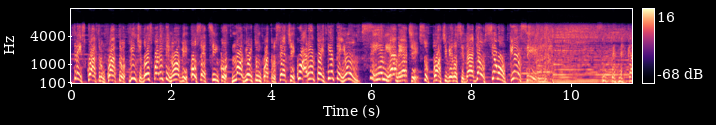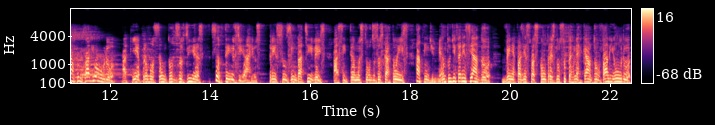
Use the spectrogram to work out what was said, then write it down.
3414 2249 ou 75 98147 4081. CNAnet, suporte e velocidade ao seu alcance. Supermercado Vale Ouro. Aqui é promoção todos os dias, sorteios diários, preços imbatíveis. Aceitamos todos os cartões, atendimento diferenciado. Venha fazer suas compras no Supermercado Vale Ouro.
